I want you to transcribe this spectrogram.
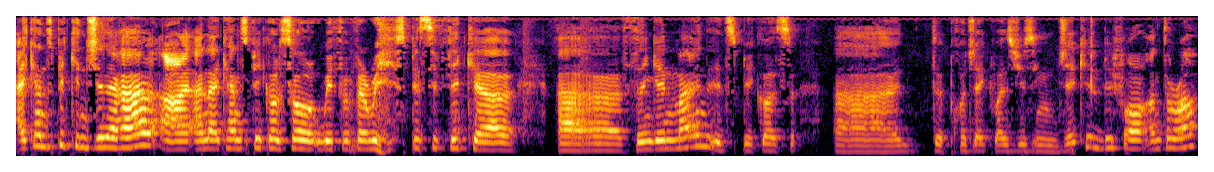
I can speak in general, uh, and I can speak also with a very specific uh, uh, thing in mind. It's because uh, the project was using Jekyll before Antora,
